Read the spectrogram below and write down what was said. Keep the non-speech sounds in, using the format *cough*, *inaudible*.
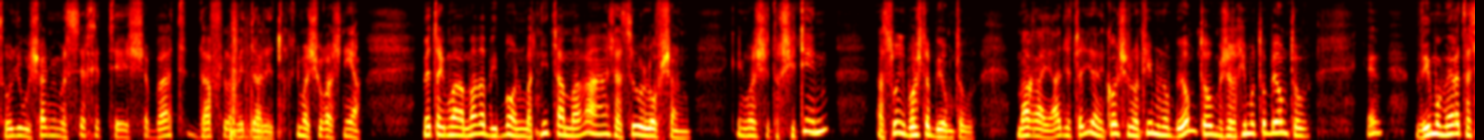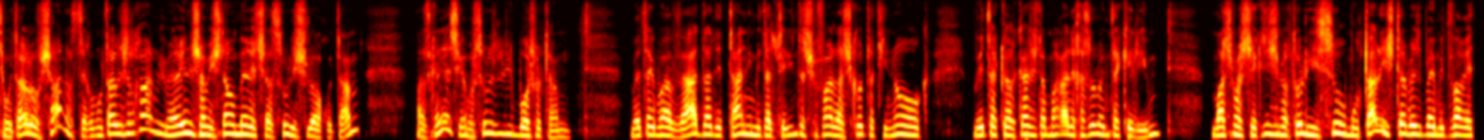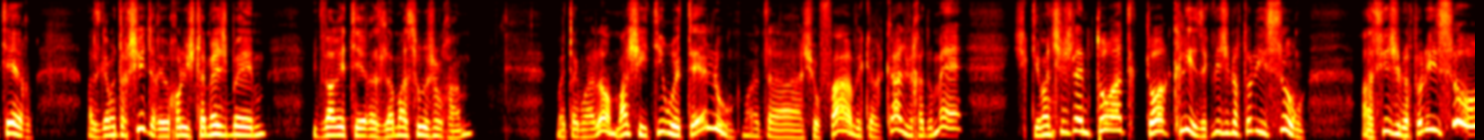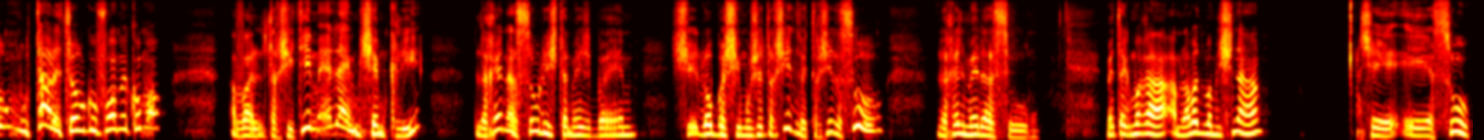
תלמוד ירושלמי מסכת אה, שבת דף ל"ד, נתחיל מהשורה השנייה. בית הגמרא אמר רבי בון מתנית המרה שאסור לו לובשן. כן, כלומר שתכשיטים אסור ללבוש אותה ביום טוב. מה ראיה? דתנינא כל שנותנים לנו ביום טוב משלחים אותו ביום טוב. כן? ואם אומרת שמותר ללובשן אז צריך מותר לשלחן. ואם ראינו שהמשנה אומרת שאסור לשלוח אותם אז כנראה שגם אסור ללבוש אותם. אומרת הגמרא ועדה דתני מטלטלין את השופר להשקות את התינוק ואת הקרקע של המראה לכסות בהם את הכלים. משמע שכלי שמלאכתו לאיסור מותר להשתמש בהם בדבר היתר. אז גם התכשיט הרי יכול להשתמש בהם בדבר היתר אז למה אסור לשולחם? אומרת הגמרא לא מה שהתירו את אלו כלומר את השופר וקרקש וכדומה כיוון שיש להם תואר, תואר כלי זה כלי שמלאכתו לאיסור. אז כלי שמלאכתו לאיסור מותר לצורך גופו ומקומו אבל תכשיטים אין להם שם כלי לכן אסור להשתמש בהם שלא בשימוש של תכשיט, ותכשיט אסור, ולכן ממילא אסור. אומרת הגמרא, למד במשנה שאסור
